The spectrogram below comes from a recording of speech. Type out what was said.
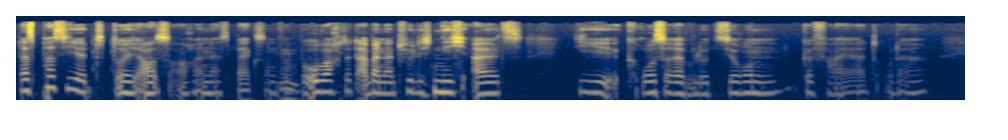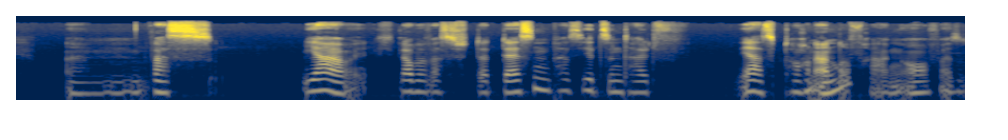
das passiert durchaus auch in der Specs und wird Mhm. beobachtet, aber natürlich nicht als die große Revolution gefeiert oder ähm, was, ja, ich glaube, was stattdessen passiert, sind halt, ja, es tauchen andere Fragen auf. Also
